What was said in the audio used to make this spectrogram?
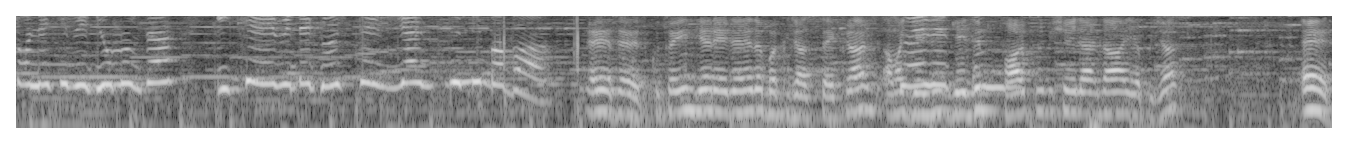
sonraki videomuzda iki evi de göstereceğiz değil mi baba? Evet evet Kutay'ın diğer evlerine de bakacağız tekrar ama Şöyle- gezip gezip farklı bir şeyler daha yapacağız. Evet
